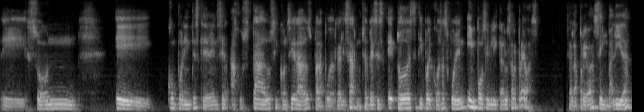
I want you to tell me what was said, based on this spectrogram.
eh, son componentes que deben ser ajustados y considerados para poder realizar. Muchas veces todo este tipo de cosas pueden imposibilitar usar pruebas sea, la prueba se invalida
